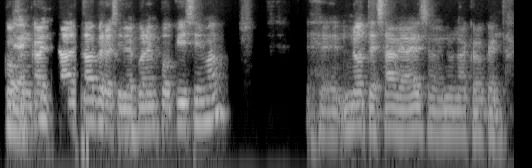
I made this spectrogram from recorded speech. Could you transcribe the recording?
cogen calidad alta, pero si le ponen poquísima, eh, no te sabe a eso en una croqueta.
